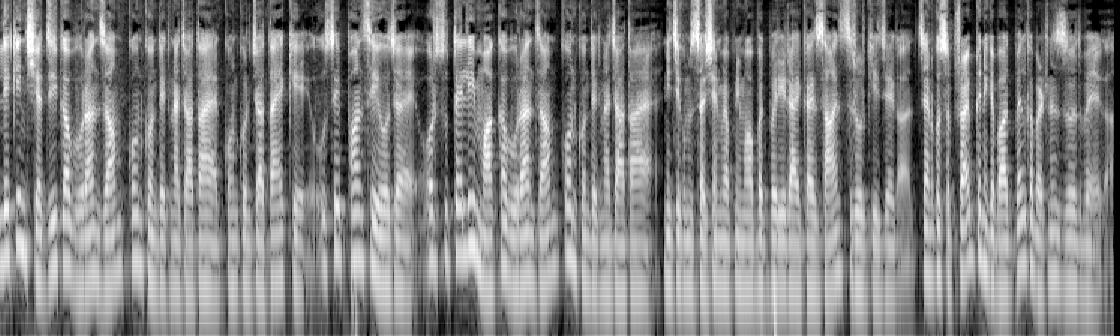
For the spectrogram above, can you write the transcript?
लेकिन शजी का बुरा अंजाम कौन कौन देखना चाहता है? कौन कौन चाहता है कि उसे फांसी हो जाए और सुतेली माँ का बुरा अंजाम कौन कौन देखना चाहता है? नीचे कमेंट सेक्शन में अपनी मोहब्बत भरी राय का एहसान ज़रूर कीजिएगा। चैनल को सब्सक्राइब करने के बाद बेल का बटन ज़रूर दबाएगा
